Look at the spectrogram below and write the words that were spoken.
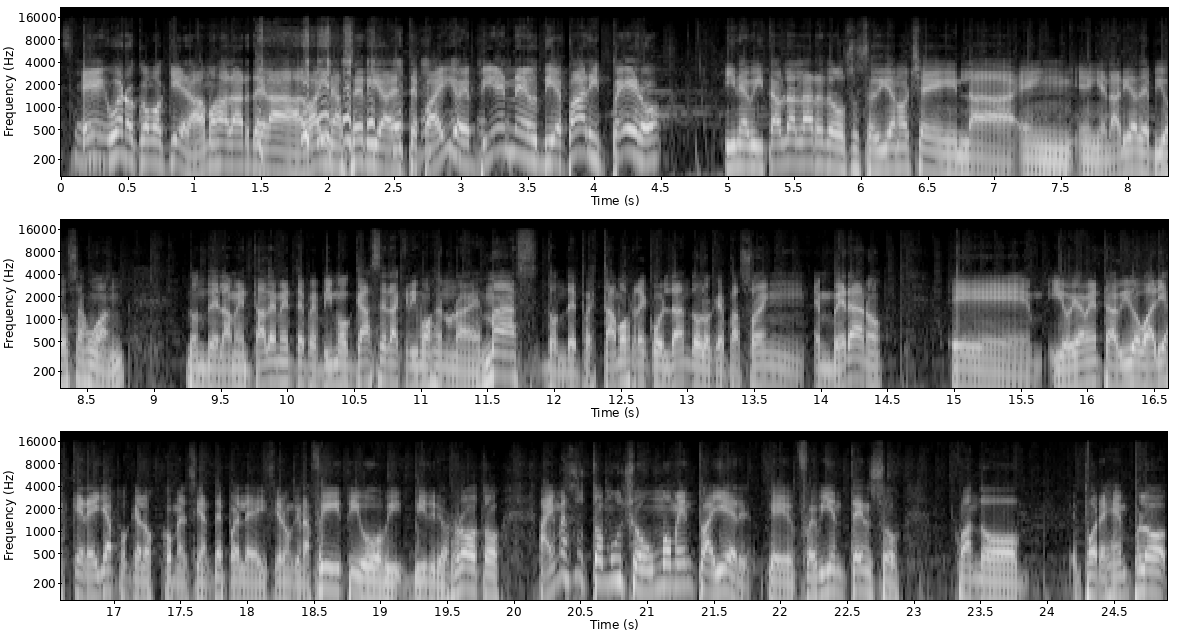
Sí. Eh, bueno, como quiera, vamos a hablar de la vaina seria de este país. Es viernes, día party, pero inevitable hablar de lo sucedido anoche en, la, en, en el área de Viejo San Juan, donde lamentablemente pues, vimos gases lacrimógenos una vez más, donde pues estamos recordando lo que pasó en, en verano. Eh, y obviamente ha habido varias querellas porque los comerciantes pues le hicieron graffiti, hubo vi- vidrios rotos. A mí me asustó mucho un momento ayer, que fue bien tenso, cuando, por ejemplo,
